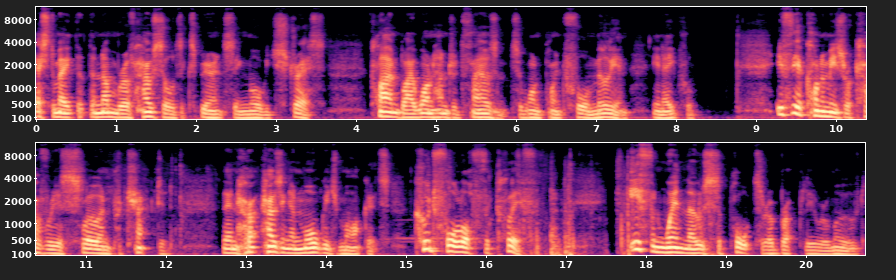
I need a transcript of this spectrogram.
estimate that the number of households experiencing mortgage stress climbed by 100,000 to 1.4 million in April. If the economy's recovery is slow and protracted, then housing and mortgage markets could fall off the cliff if and when those supports are abruptly removed.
